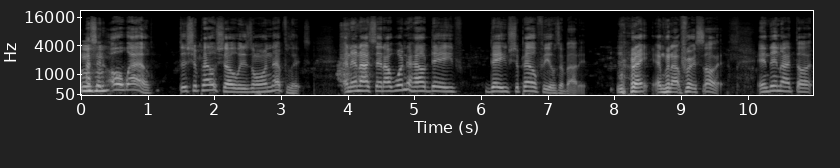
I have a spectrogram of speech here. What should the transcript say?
I said, Mhm. "Oh wow, the Chappelle Show is on Netflix," and then I said, "I wonder how Dave Dave Chappelle feels about it," right? And when I first saw it, and then I thought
